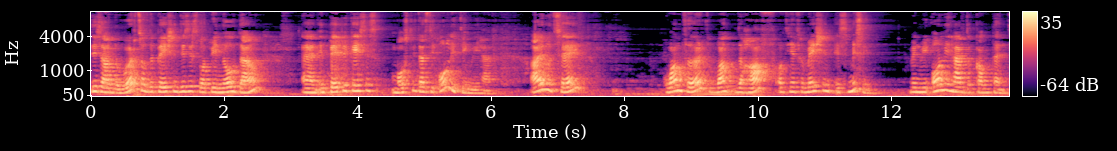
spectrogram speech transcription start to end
These are the words of the patient. This is what we know down. And in paper cases, mostly that's the only thing we have. I would say one third, one the half of the information is missing when we only have the content.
